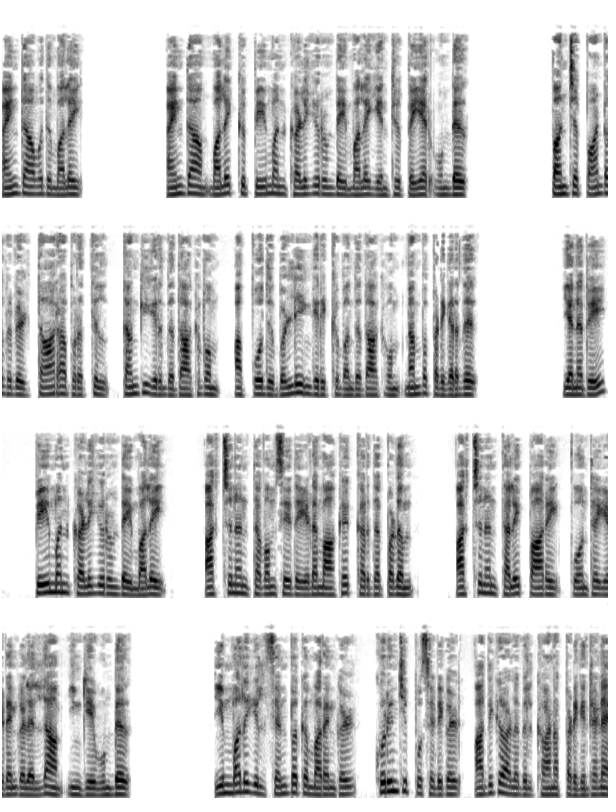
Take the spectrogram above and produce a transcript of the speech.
ஐந்தாவது மலை. ஐந்தாம் மலைக்கு பீமன் களியுருண்டை மலை என்று பெயர் உண்டு. பஞ்ச பாண்டவர்கள் தாராபுரத்தில் தங்கியிருந்ததாகவும் அப்போது வெள்ளியங்கிரிக்கு வந்ததாகவும் நம்பப்படுகிறது. எனவே பீமன் களியுருண்டை மலை அர்ச்சனன் தவம் செய்த இடமாக கருதப்படும். அர்ச்சனன் தலைப்பாறை போன்ற இடங்களெல்லாம் இங்கே உண்டு. இம்மலையில் செண்பக மரங்கள் குறிஞ்சிப்பூ செடிகள் அதிக அளவில் காணப்படுகின்றன.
